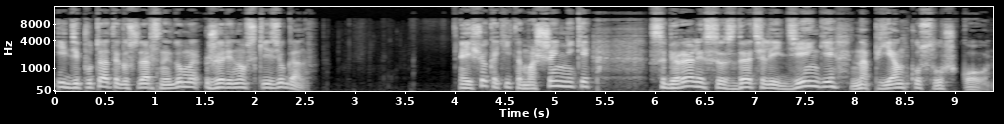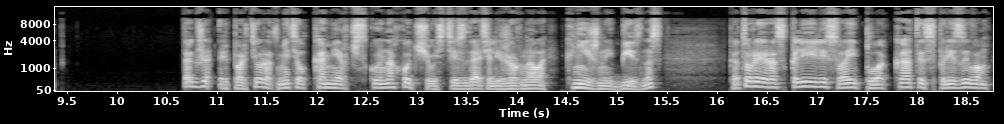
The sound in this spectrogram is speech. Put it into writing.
и депутаты Государственной Думы Жириновский и Зюганов. А еще какие-то мошенники собирали с издателей деньги на пьянку с Лужковым. Также репортер отметил коммерческую находчивость издателей журнала «Книжный бизнес», которые расклеили свои плакаты с призывом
